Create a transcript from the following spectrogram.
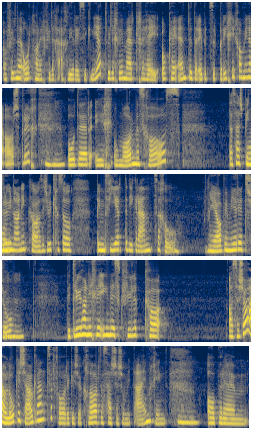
an vielen Orten habe ich vielleicht auch ein bisschen resigniert, weil ich wie merke, hey, okay, entweder eben zerbrich ich an meinen Ansprüchen Mhm. oder ich umarme das Chaos. Das hast du bei drei noch nicht gehabt. Es ist wirklich so beim vierten die Grenze gekommen. Ja, bei mir jetzt schon. Mhm. Bei drei hatte ich wie irgendwie das Gefühl gehabt, also schon auch logisch, auch Grenzerfahrung ist ja klar, das hast du ja schon mit einem Kind. Mhm. Aber ähm,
